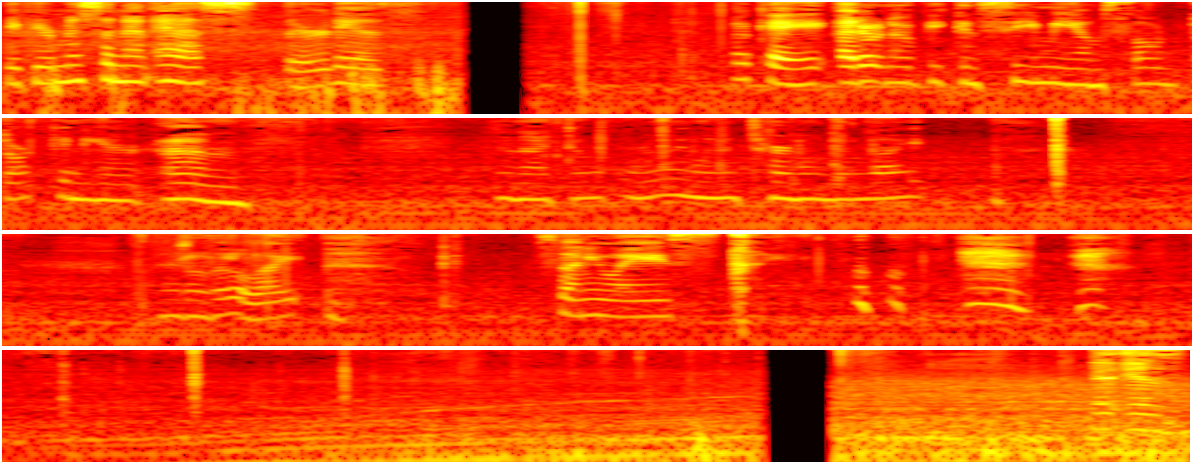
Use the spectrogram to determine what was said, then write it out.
If you're missing an S, there it is. Okay, I don't know if you can see me. I'm so dark in here. Um, and I don't really want to turn on the light. There's a little light. So anyways. it is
